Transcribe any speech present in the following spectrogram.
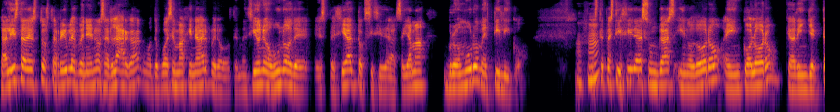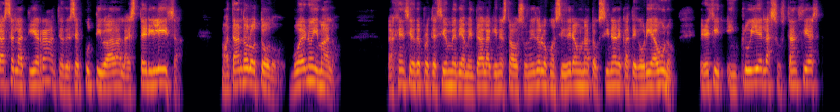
La lista de estos terribles venenos es larga, como te puedes imaginar, pero te menciono uno de especial toxicidad. Se llama bromuro metílico. Este pesticida es un gas inodoro e incoloro que al inyectarse en la tierra antes de ser cultivada la esteriliza, matándolo todo, bueno y malo. La Agencia de Protección Medioambiental aquí en Estados Unidos lo considera una toxina de categoría 1, es decir, incluye las sustancias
